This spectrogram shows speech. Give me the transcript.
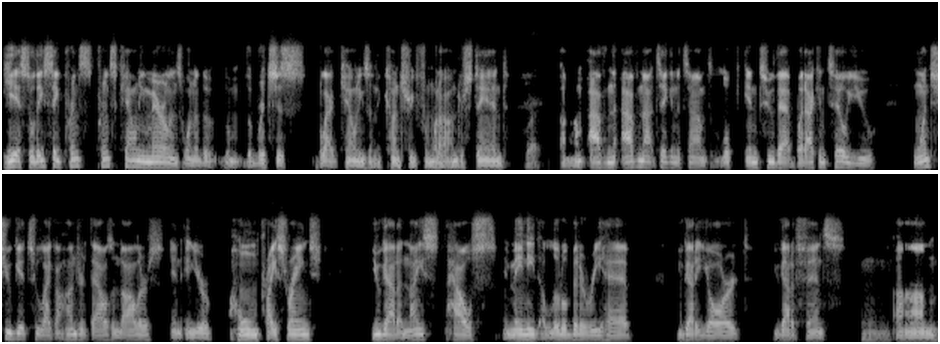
Yeah, so they say Prince Prince County, Maryland's one of the, the, the richest black counties in the country, from what I understand. Right. Um, I've n- I've not taken the time to look into that, but I can tell you, once you get to like a hundred thousand dollars in in your home price range, you got a nice house. It may need a little bit of rehab. You got a yard. You got a fence. Mm-hmm. Um,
